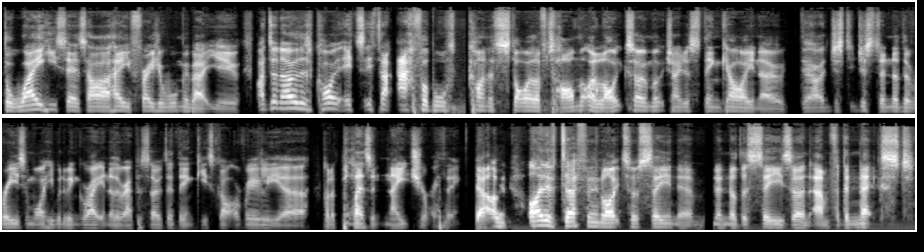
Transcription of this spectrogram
the way he says, "Oh, hey, Frasier, warned me about you." I don't know. There's quite. It's it's that affable kind of style of Tom that I like so much. I just think, oh, you know, just just another reason why he would have been great in other episodes. I think he's got a really uh, kind of pleasant nature. I think. Yeah, I mean, I'd have definitely liked to have seen him in another season, and for the next.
